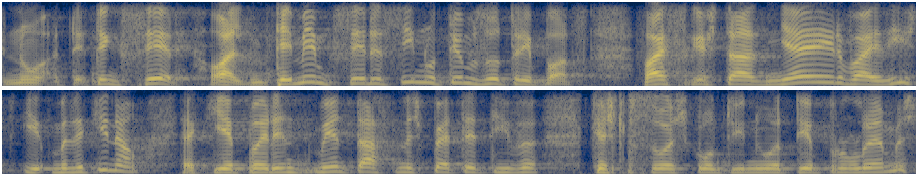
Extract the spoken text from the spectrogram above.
não, tem que ser, olha, tem mesmo que ser assim, não temos outra hipótese. Vai-se gastar dinheiro, vai disto, mas aqui não. Aqui, aparentemente, está-se na expectativa que as pessoas continuem a ter problemas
